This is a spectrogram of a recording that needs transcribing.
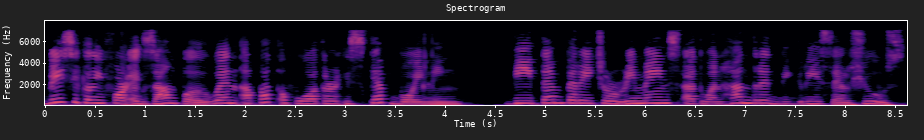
basically, for example, when a pot of water is kept boiling, the temperature remains at 100 degrees Celsius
